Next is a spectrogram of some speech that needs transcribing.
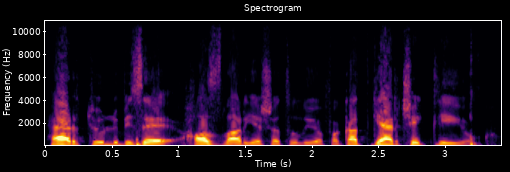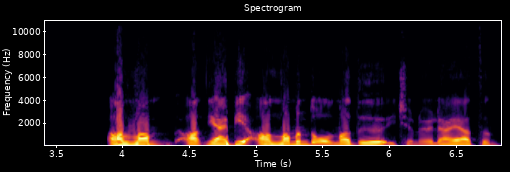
Her türlü bize hazlar yaşatılıyor fakat gerçekliği yok. Anlam yani bir anlamın da olmadığı için öyle hayatın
